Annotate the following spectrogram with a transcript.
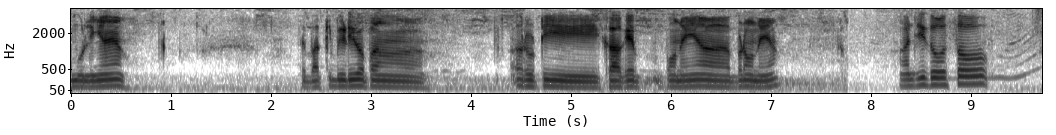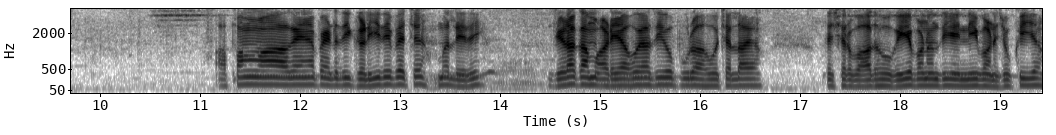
ਮੂਲੀਆਂ ਆ। ਤੇ ਬਾਕੀ ਵੀਡੀਓ ਆਪਾਂ ਰੋਟੀ ਖਾ ਕੇ ਪਾਉਨੇ ਆ ਬਣਾਉਨੇ ਆ। ਹਾਂਜੀ ਦੋਸਤੋ ਆਪਾਂ ਆ ਗਏ ਆ ਪਿੰਡ ਦੀ ਗਲੀ ਦੇ ਵਿੱਚ, ਮਹੱਲੇ ਦੇ। ਜਿਹੜਾ ਕੰਮ ਅੜਿਆ ਹੋਇਆ ਸੀ, ਉਹ ਪੂਰਾ ਹੋ ਚੱਲਾ ਆ ਤੇ ਸ਼ੁਰੂਆਤ ਹੋ ਗਈ ਹੈ ਬਣਨ ਦੀ, ਇੰਨੀ ਬਣ ਚੁੱਕੀ ਆ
